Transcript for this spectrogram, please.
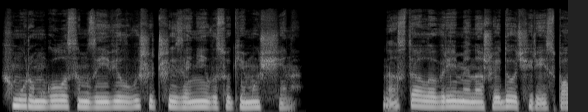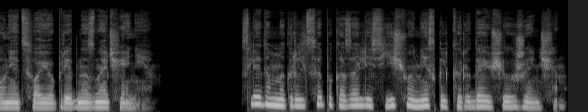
хмурым голосом заявил вышедший за ней высокий мужчина. Настало время нашей дочери исполнять свое предназначение. Следом на крыльце показались еще несколько рыдающих женщин.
